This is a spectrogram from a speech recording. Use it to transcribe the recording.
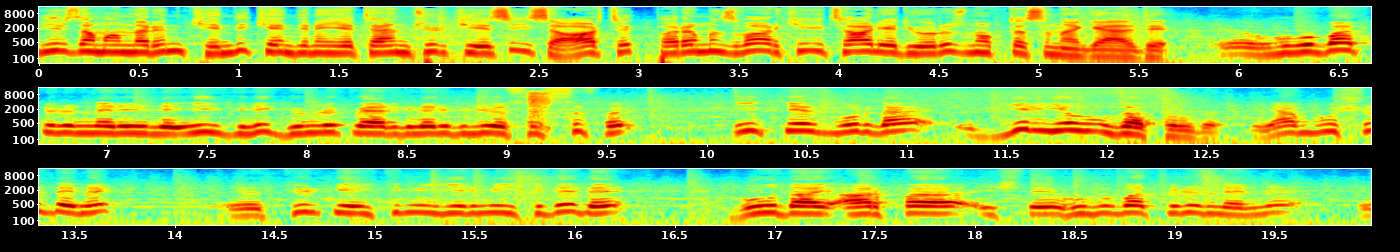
Bir zamanların kendi kendine yeten Türkiye'si ise artık paramız var ki ithal ediyoruz noktasına geldi. E, hububat ürünleriyle ilgili gümrük vergileri biliyorsun sıfır. İlk kez burada bir yıl uzatıldı. Yani bu şu demek, e, Türkiye 2022'de de buğday, arpa, işte hububat ürünlerini e,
